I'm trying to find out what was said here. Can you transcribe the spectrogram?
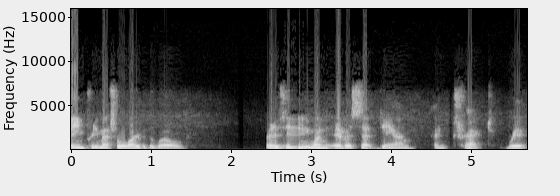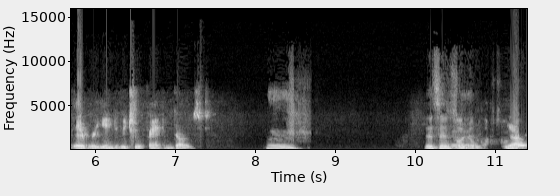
being pretty much all over the world. But has anyone ever sat down and tracked where every individual Phantom goes? Hmm. That sounds like a Yeah. lifetime. You know?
